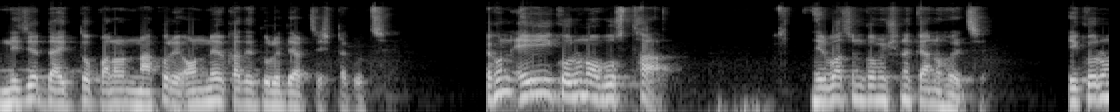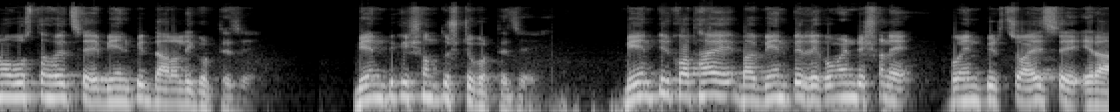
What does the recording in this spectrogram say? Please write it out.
নিজের দায়িত্ব পালন না করে অন্যের কাঁধে তুলে দেওয়ার চেষ্টা করছে। এখন এই করুণ অবস্থা নির্বাচন কমিশনে কেন হয়েছে? এই করুণ অবস্থা হয়েছে বিএনপির দালালি করতে যে বিএনপিকে সন্তুষ্ট করতে যে বিএনপির কথায় বা বিএনপির রেকমেন্ডেশনে বিএনপির চয়েসে এরা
